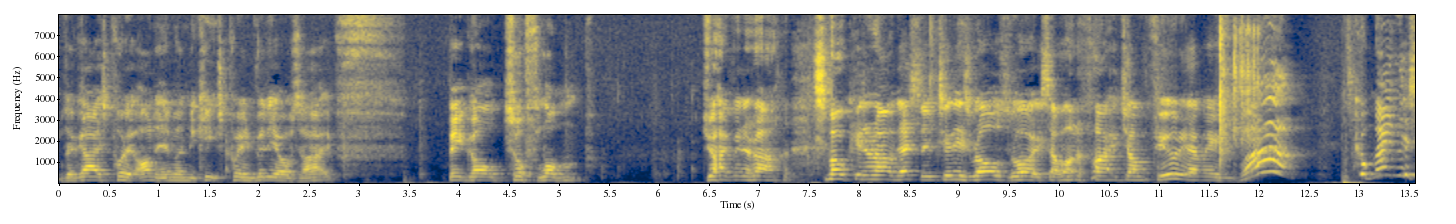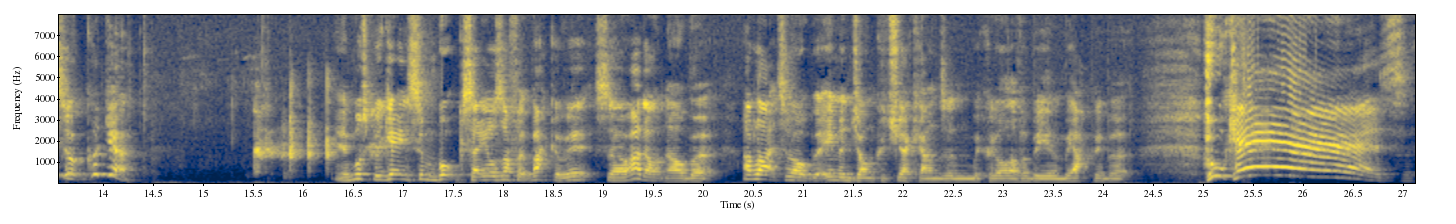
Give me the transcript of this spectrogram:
the guy's put it on him, and he keeps putting videos out. Big old tough lump, driving around, smoking around Essex in his Rolls Royce. I want to fight John Fury. I mean, what? You could make this up, could you? He must be getting some book sales off at back of it, so I don't know, but I'd like to hope that him and John could shake hands and we could all have a beer and be happy, but who cares?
